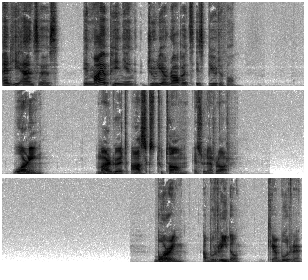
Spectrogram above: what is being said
And he answers, In my opinion, Julia Roberts is beautiful. Warning. Margaret asks to Tom es un error. Boring, aburrido, que aburre.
